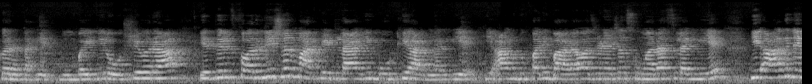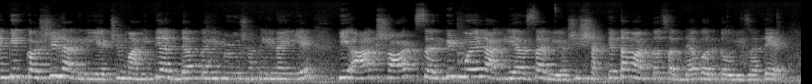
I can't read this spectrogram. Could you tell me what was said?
करत आहेत. मुंबईतील ओशेवरा येथील फर्निचर मार्केटला ही मोठी आग लागली आहे. ही आग दुपारी बारा वाजण्याच्या सुमारास लागली आहे. ही आग नेमकी कशी लागली याची माहिती अद्याप काही मिळू शकली नाहीये. ही आग शॉर्ट सर्किटमुळे लागली असावी अशी शक्यता मात्र सध्या वर्तवली जाते.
